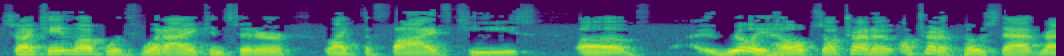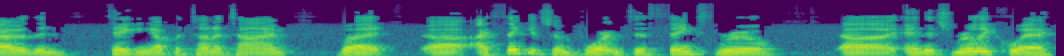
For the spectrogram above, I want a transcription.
so I came up with what I consider like the five keys of it really helps. I'll try to I'll try to post that rather than taking up a ton of time. But uh, I think it's important to think through, uh, and it's really quick.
